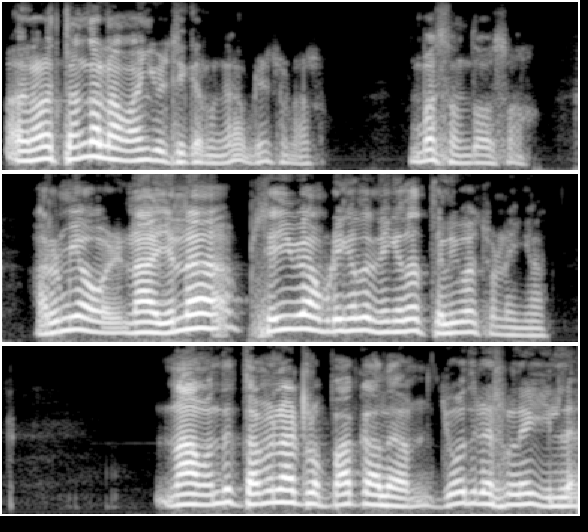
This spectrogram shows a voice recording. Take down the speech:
அதனால் தங்கம் நான் வாங்கி வச்சுக்கிறேங்க அப்படின்னு சொன்னார். ரொம்ப சந்தோஷம். அருமையாக நான் என்ன செய்வேன் அப்படிங்கிறத நீங்கள் தான் தெளிவாக சொன்னீங்க. நான் வந்து தமிழ்நாட்டில் பார்க்காத ஜோதிடர்களே இல்லை.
